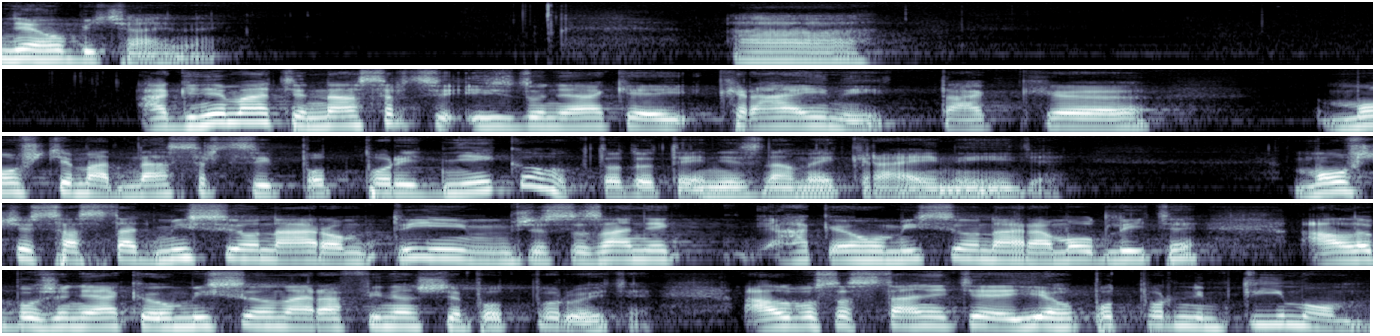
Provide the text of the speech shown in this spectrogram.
neobyčajné. A ak nemáte na srdci ísť do nejakej krajiny, tak e, môžete mať na srdci podporiť niekoho, kto do tej neznámej krajiny ide. Môžete sa stať misionárom tým, že sa za nejakého misionára modlíte, alebo že nejakého misionára finančne podporujete. Alebo sa stanete jeho podporným tímom.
